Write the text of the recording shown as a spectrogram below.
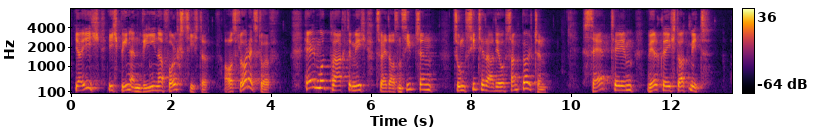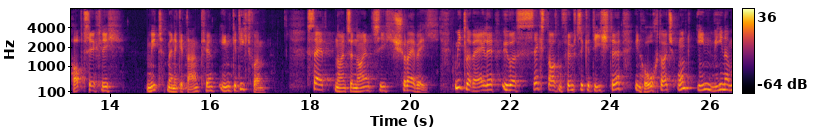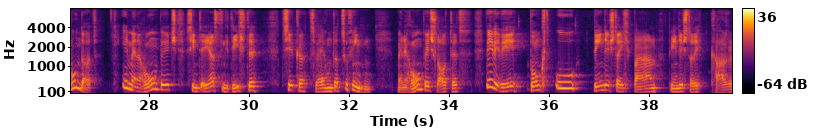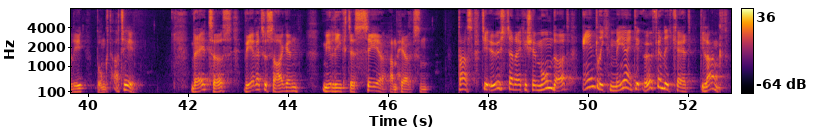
Ja, ich, ich bin ein Wiener Volksdichter aus Floridsdorf. Helmut brachte mich 2017 zum Cityradio St. Pölten. Seitdem wirke ich dort mit, hauptsächlich mit meinen Gedanken in Gedichtform. Seit 1990 schreibe ich. Mittlerweile über 6050 Gedichte in Hochdeutsch und in Wiener Mundart. In meiner Homepage sind die ersten Gedichte circa 200 zu finden. Meine Homepage lautet www.u-bahn-karli.at. Weiters wäre zu sagen, mir liegt es sehr am Herzen, dass die österreichische Mundart endlich mehr in die Öffentlichkeit gelangt.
